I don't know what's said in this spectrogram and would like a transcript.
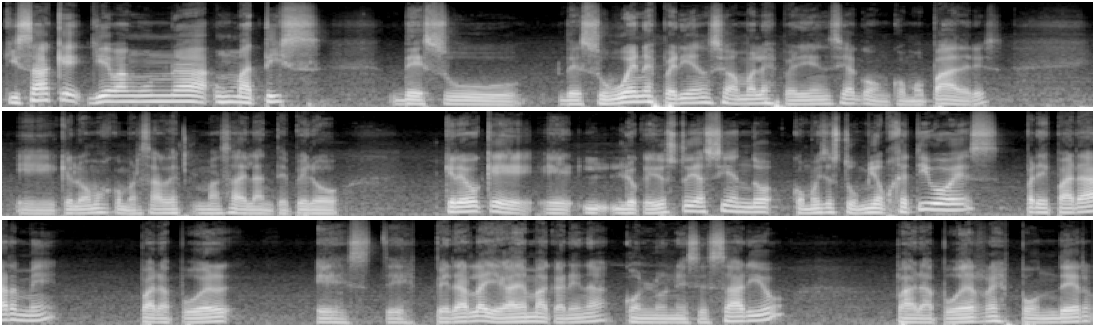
Quizá que llevan una, un matiz de su, de su buena experiencia o mala experiencia con, como padres, eh, que lo vamos a conversar más adelante, pero creo que eh, lo que yo estoy haciendo, como dices tú, mi objetivo es prepararme para poder este, esperar la llegada de Macarena con lo necesario para poder responder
